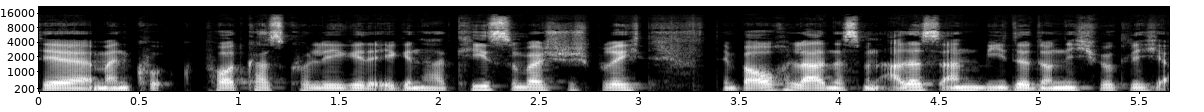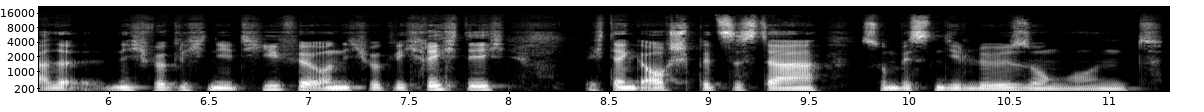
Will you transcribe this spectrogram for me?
der mein Podcast-Kollege, der Egenhard Kies zum Beispiel spricht, den Bauchladen, dass man alles anbietet und nicht wirklich alle, nicht wirklich in die Tiefe und nicht wirklich richtig. Ich denke auch Spitz ist da so ein bisschen die Lösung und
